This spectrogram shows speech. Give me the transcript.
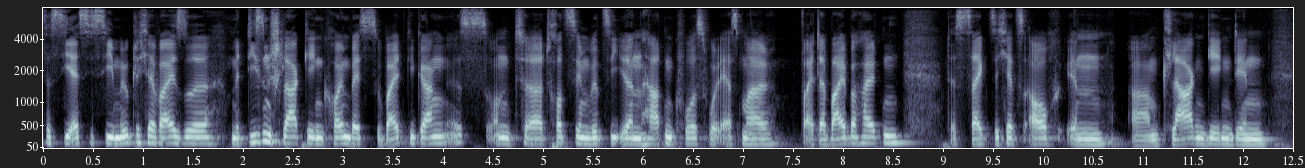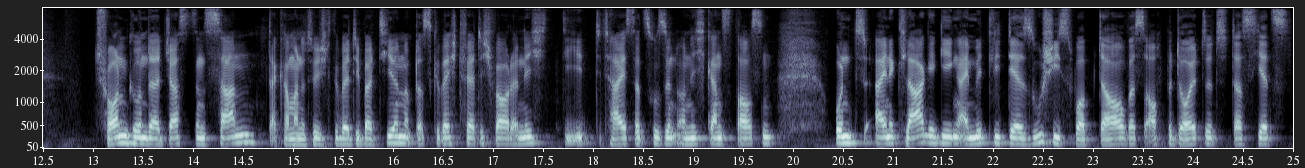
dass die SEC möglicherweise mit diesem Schlag gegen Coinbase zu weit gegangen ist und äh, trotzdem wird sie ihren harten Kurs wohl erstmal weiter beibehalten. Das zeigt sich jetzt auch in ähm, Klagen gegen den Tron-Gründer Justin Sun, da kann man natürlich darüber debattieren, ob das gerechtfertigt war oder nicht. Die Details dazu sind noch nicht ganz draußen. Und eine Klage gegen ein Mitglied der Sushi Swap DAO, was auch bedeutet, dass jetzt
